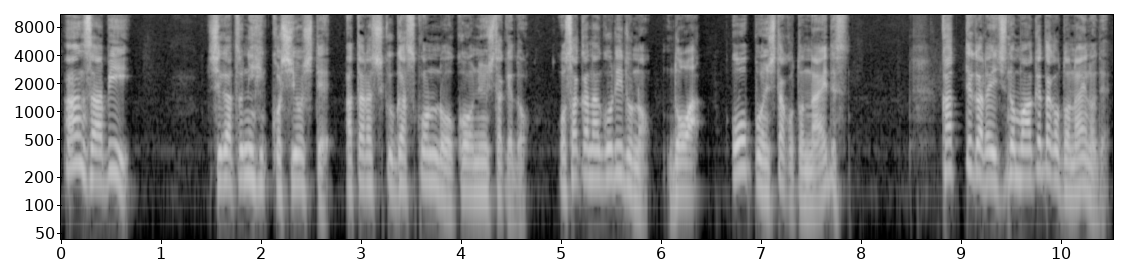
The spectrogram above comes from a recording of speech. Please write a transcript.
アンサー B 4月に引っ越しをして新しくガスコンロを購入したけどお魚グリルのドアオープンしたことないです。買ってから一度も開けたことないので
